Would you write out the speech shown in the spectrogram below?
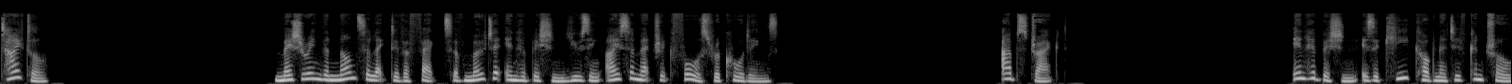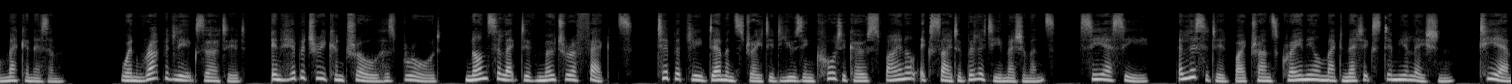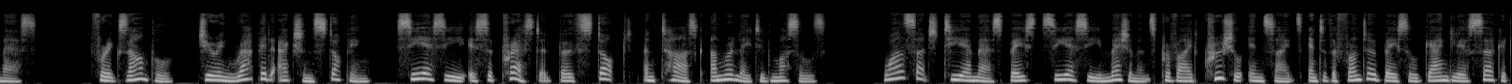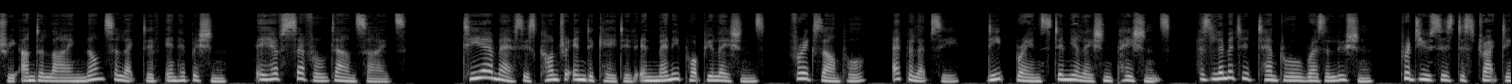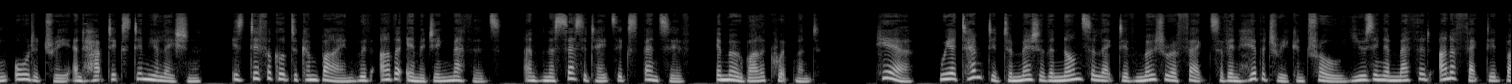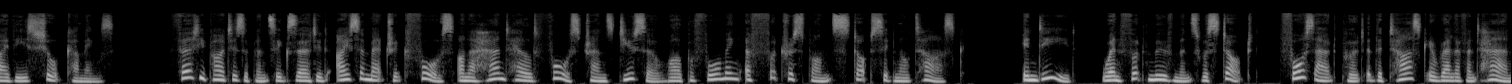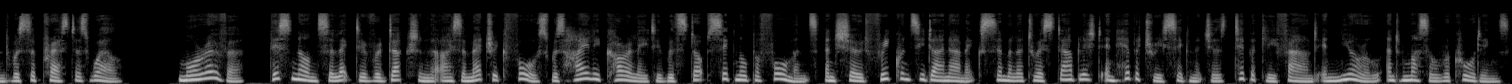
Title Measuring the non selective effects of motor inhibition using isometric force recordings. Abstract Inhibition is a key cognitive control mechanism. When rapidly exerted, inhibitory control has broad, non selective motor effects, typically demonstrated using corticospinal excitability measurements, CSE, elicited by transcranial magnetic stimulation, TMS. For example, during rapid action stopping, CSE is suppressed at both stopped and task unrelated muscles. While such TMS based CSE measurements provide crucial insights into the frontobasal ganglia circuitry underlying non selective inhibition, they have several downsides. TMS is contraindicated in many populations, for example, epilepsy, deep brain stimulation patients, has limited temporal resolution, produces distracting auditory and haptic stimulation, is difficult to combine with other imaging methods, and necessitates expensive, immobile equipment. Here, we attempted to measure the non selective motor effects of inhibitory control using a method unaffected by these shortcomings. 30 participants exerted isometric force on a handheld force transducer while performing a foot response stop signal task. Indeed, when foot movements were stopped, force output at the task irrelevant hand was suppressed as well. Moreover, this non selective reduction in isometric force was highly correlated with stop signal performance and showed frequency dynamics similar to established inhibitory signatures typically found in neural and muscle recordings.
